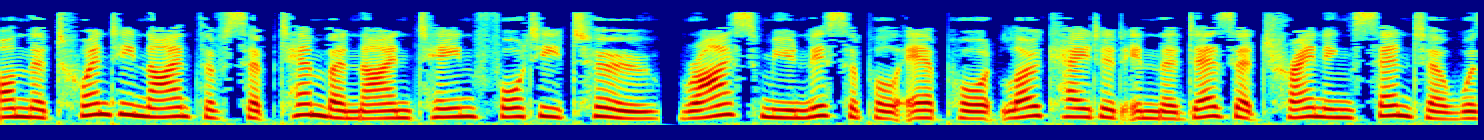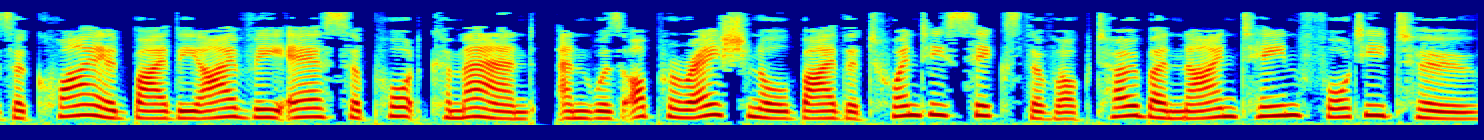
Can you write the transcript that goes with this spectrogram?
On 29 September 1942, Rice Municipal Airport located in the Desert Training Center was acquired by the IV Air Support Command, and was operational by 26 October 1942.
